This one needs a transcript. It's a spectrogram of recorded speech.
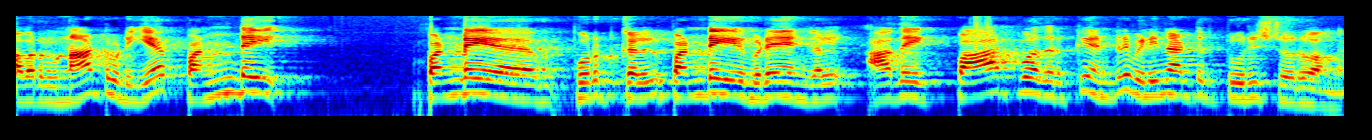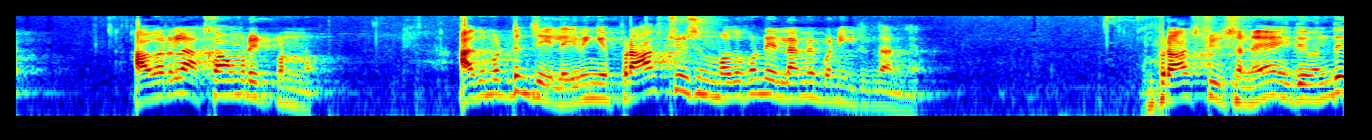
அவர்கள் நாட்டுடைய பண்டை பண்டைய பொருட்கள் பண்டைய விடயங்கள் அதை பார்ப்பதற்கு என்று வெளிநாட்டுக்கு டூரிஸ்ட் வருவாங்க. அவர்களை அகாமடேட் பண்ணணும். அது மட்டும் செய்யலை. இவங்க ப்ராஸ்டியூஷன் முதற்கொண்டு எல்லாமே பண்ணிட்டு இருந்தாங்க. ப்ராஸ்டியூஷனு இது வந்து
